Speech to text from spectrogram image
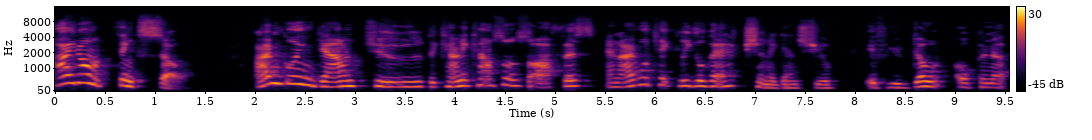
I don't think so. I'm going down to the county counsel's office and I will take legal action against you if you don't open up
